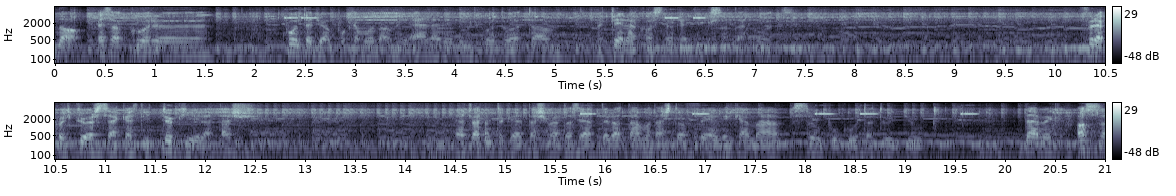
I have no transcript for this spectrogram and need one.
Na, ez akkor uh, pont egy olyan Pokémon, ami ellen én úgy gondoltam, hogy tényleg használok egy X attackot. Főleg, hogy körszel kezd így tökéletes. Illetve hát nem tökéletes, mert azért tőle a támadástól félni kell, már Slowpoke óta tudjuk. De még azt,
